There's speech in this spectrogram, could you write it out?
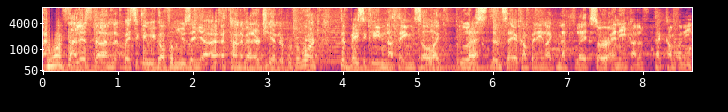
and once that is done, basically we go from using a, a ton of energy under proof of work to basically nothing. So like less than say a company like Netflix or any kind of tech company.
